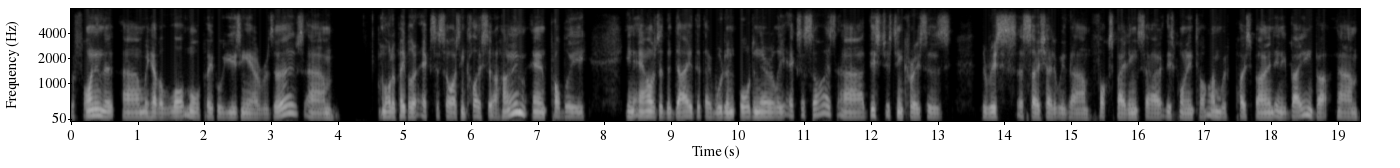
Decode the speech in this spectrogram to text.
we're finding that um, we have a lot more people using our reserves. Um, a lot of people are exercising closer to home and probably in hours of the day that they wouldn't ordinarily exercise. Uh, this just increases the risks associated with um, fox baiting. So at this point in time, we've postponed any baiting, but um,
